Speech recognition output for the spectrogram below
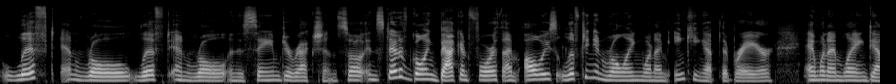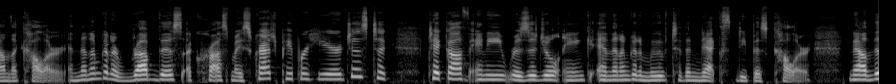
lift and roll, lift and roll in the same direction. So instead of going back and forth, I'm always lifting and rolling when I'm inking up the brayer and when I'm laying down the color. And then I'm going to rub this across my scratch paper here just to take off any residual ink, and then I'm going to move to the next deepest color. Now this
